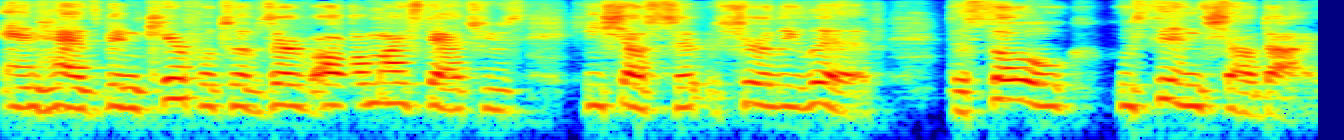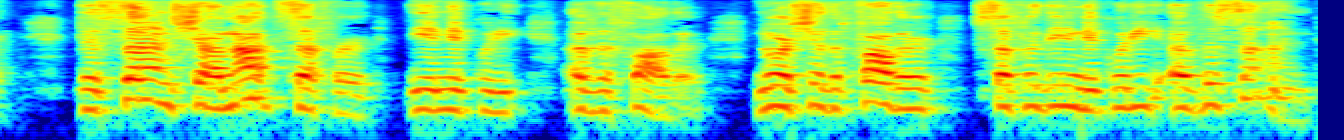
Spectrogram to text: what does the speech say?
and has been careful to observe all my statutes, he shall sur- surely live. The soul who sins shall die. The son shall not suffer the iniquity of the father, nor shall the father suffer the iniquity of the son.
